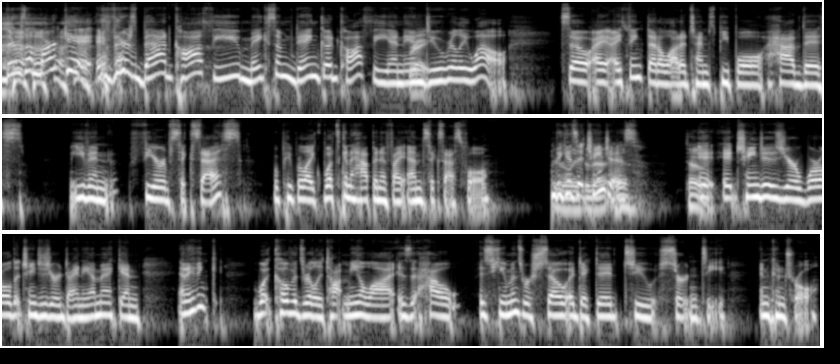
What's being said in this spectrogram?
there's a market. if there's bad coffee, make some dang good coffee and, and Right. do really well. So I, I think that a lot of times people have this even fear of success where people are like, what's going to happen if I am successful? Because it changes. that, yeah. Totally. it, it changes your world it changes your dynamic and and i think what covid's really taught me a lot is that how as humans we're so addicted to certainty and control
